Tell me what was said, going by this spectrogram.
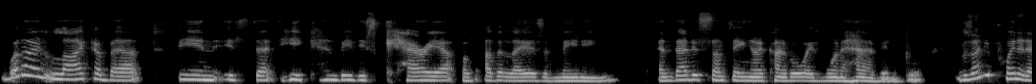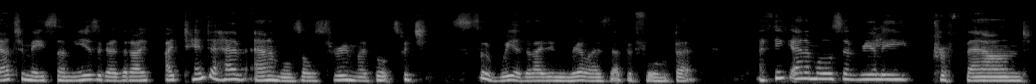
What I like about Finn is that he can be this carrier of other layers of meaning. And that is something I kind of always want to have in a book. It was only pointed out to me some years ago that I, I tend to have animals all through my books, which is sort of weird that I didn't realize that before. But I think animals are really profound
